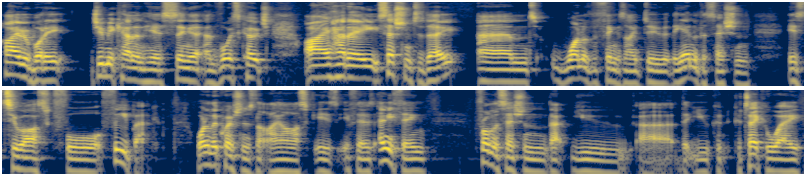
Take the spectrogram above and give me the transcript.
Hi, everybody. Jimmy Cannon here, singer and voice coach. I had a session today, and one of the things I do at the end of the session is to ask for feedback. One of the questions that I ask is if there's anything from the session that you uh, that you could, could take away,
